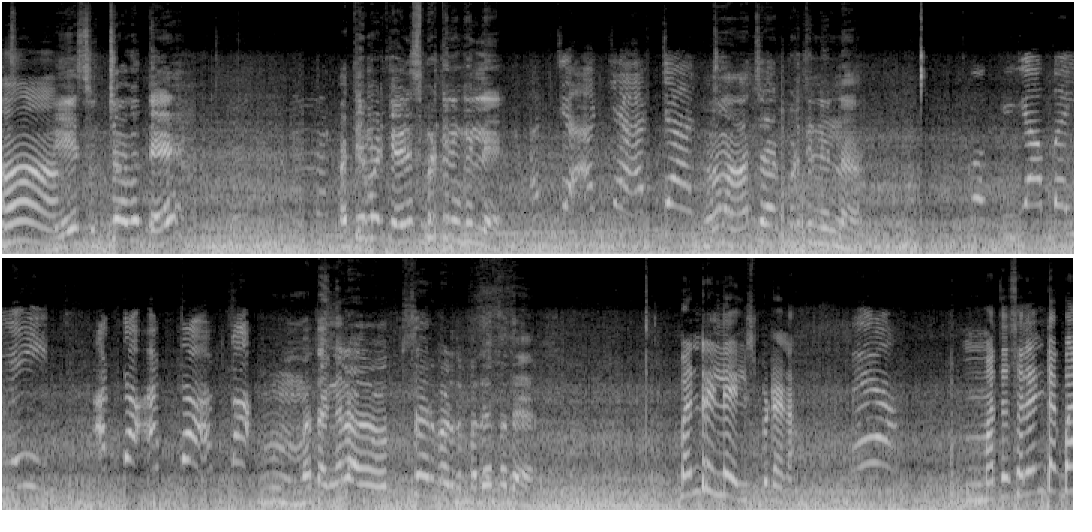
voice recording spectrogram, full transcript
ಹಾಂ. ಸ್ವಿಚ್ ಆಗುತ್ತೆ. ಅತಿ ಮಾಡಿ ಕೇಳಿಸ್ಬಿಡ್ತೀನಿ ನಿಂಗೆ ಇಲ್ಲಿ. ಹಾ ಆಚೆ ಹಾಕ್ಬಿಡ್ತೀನಿ ನಿನ್ನ. ಅತ್ತ ಅತ್ತ ಅತ್ತ ಹ್ಮ್ ಮತ್ತೆ ಹಂಗೆಲ್ಲ ಒತ್ತಾ ಇರಬಾರ್ದು ಪದೇ ಪದೇ. ಬನ್ರಿ ಇಲ್ಲೇ ಇಳಿಸ್ಬಿಡೋಣ. ಮತ್ತೆ ಸೈಲೆಂಟಾಗಿ ಬಾ.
